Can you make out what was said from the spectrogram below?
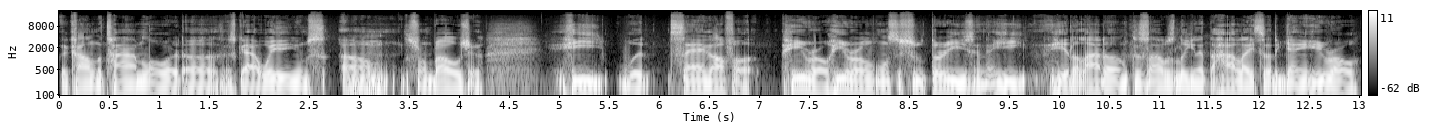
they call him the Time Lord. Uh, this guy Williams um, from Bossier. He would sag off a Herro. Herro wants to shoot threes, and then he hit a lot of them because I was looking at the highlights of the game. Herro,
